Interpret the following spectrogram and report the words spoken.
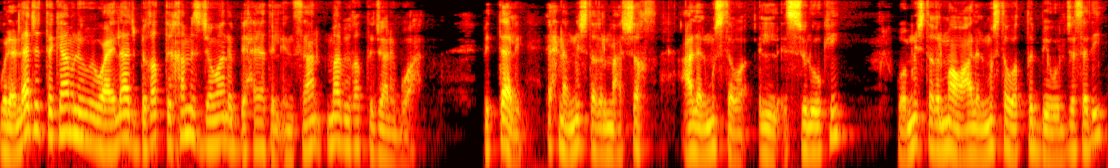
والعلاج التكاملي هو علاج بغطي خمس جوانب بحياة الإنسان ما بغطي جانب واحد. بالتالي إحنا بنشتغل مع الشخص على المستوى السلوكي وبنشتغل معه على المستوى الطبي والجسدي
